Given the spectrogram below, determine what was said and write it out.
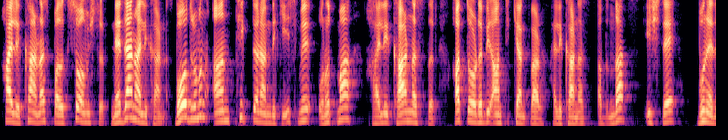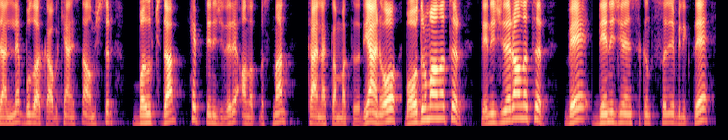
Halikarnas balıkçısı olmuştur. Neden Halikarnas? Bodrum'un antik dönemdeki ismi unutma Halikarnas'tır. Hatta orada bir antik kent var Halikarnas adında. İşte bu nedenle bu lakabı kendisine almıştır. Balıkçı da hep denizcileri anlatmasından kaynaklanmaktadır. Yani o Bodrum'u anlatır, denizcileri anlatır ve denizcilerin sıkıntısıyla birlikte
